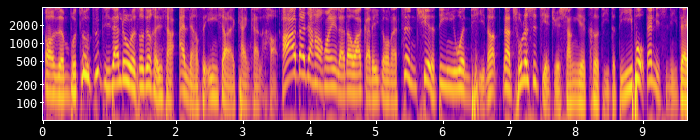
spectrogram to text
哦，忍不住自己在录的时候就很想按两次音效来看看了。好，好，大家好，欢迎来到哇嘎哩供呢。正确的定义问题呢，那除了是解决商业课题的第一步，但你是你在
